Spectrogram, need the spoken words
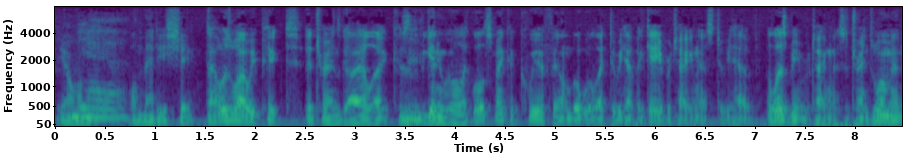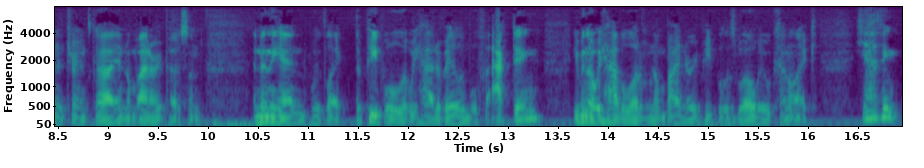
you know, on, Yeah. on that issue. That was why we picked a trans guy, like, because at the mm. beginning we were like, well, let's make a queer film, but we're like, do we have a gay protagonist? Do we have a lesbian protagonist, a trans woman, a trans guy, a non-binary person? And in the end, with like the people that we had available for acting, even though we have a lot of non-binary people as well, we were kind of like, yeah, I think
